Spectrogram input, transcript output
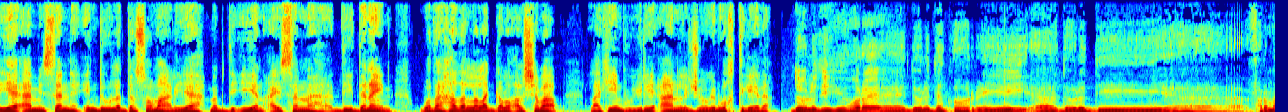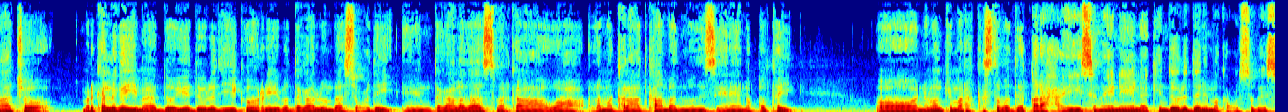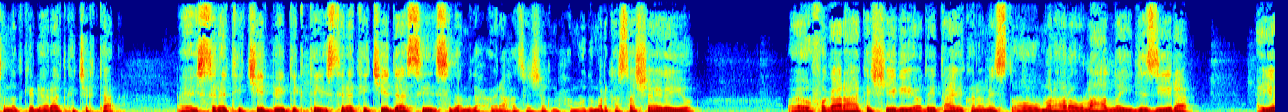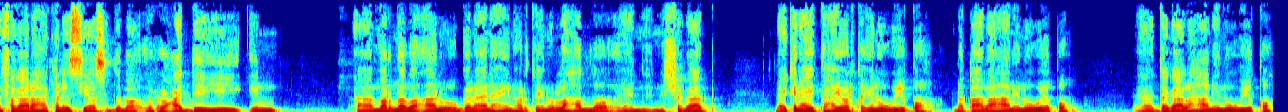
ayaa aaminsan in dowladda soomaaliya mabdi'iyan aysan diidanayn wadahadal lala galo al-shabaab laakiin buu yidhi aan la joogin wakhtigeeda. Dowladihii hore ee dowladdan ka horeeyey dowladdii farmaajo marka laga yimaado iyo dowladihii ka horreeyeyba dagaaluun baa socday. Dagaaladaas markaa waa lama kala adkaan baad moodeysa inay noqotay. Oo nimankii mar kastaba dee qarax ayay sameynayeen laakiin dowladdan imaka cusub ee sannadkii dheeraadka jirta istaraatiijiyad bay degtay. Istaraatiijiyadaasi sida madaxweyne xasan sheekh maxamuud markasta sheegayo fagaaraha ka sheegayo hadday tahay economist oo mar hore uu la hadlay jaziira iyo fagaaraha kale siyaasadaba wuxuu cadeeyey in marnaba aanu ogolaanahayn horta inuu la hadlo shabaab. Laakiin ay tahay horta inuu wiiqo dhaqaal ahaan inuu wiiqo dagaal ahaan inuu wiiqo.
